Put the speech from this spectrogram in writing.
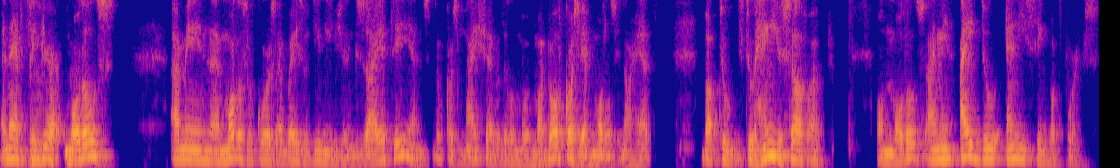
and they have prepared models. I mean, uh, models, of course, are ways of dealing with anxiety, and of course, nice to have a little more. But of course, we have models in our head, but to to hang yourself up on models, I mean, I do anything what works.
